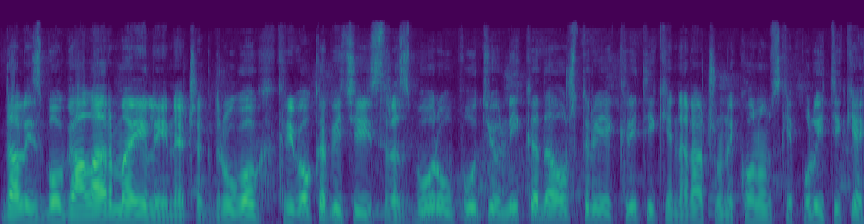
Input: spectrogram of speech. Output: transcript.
Da li zbog alarma ili nečeg drugog, Krivokapić je iz Strasbura uputio nikada oštrije kritike na račun ekonomske politike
